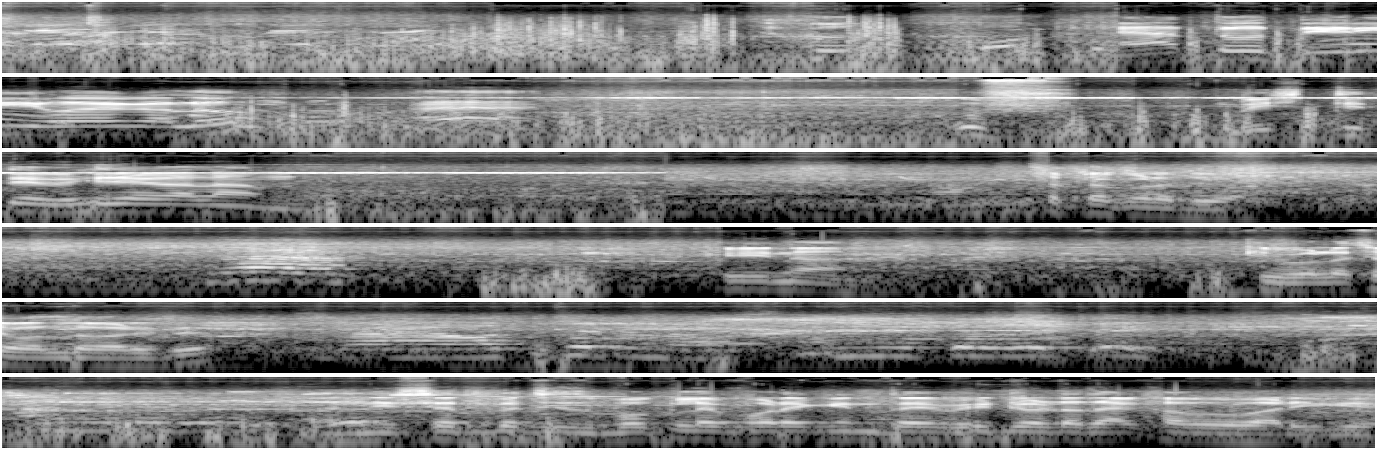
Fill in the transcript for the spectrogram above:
হ্যাঁ? এত দেরি হয়ে গেল হ্যাঁ? উফ বৃষ্টিতে ভিজে গেলাম। ছোট্ট করে দেবো কি না। কি বলেছে বলতে বাড়িতে নিষেধ করছিস, বকলে পরে কিন্তু এই ভিডিওটা দেখাবো বাড়িকে।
